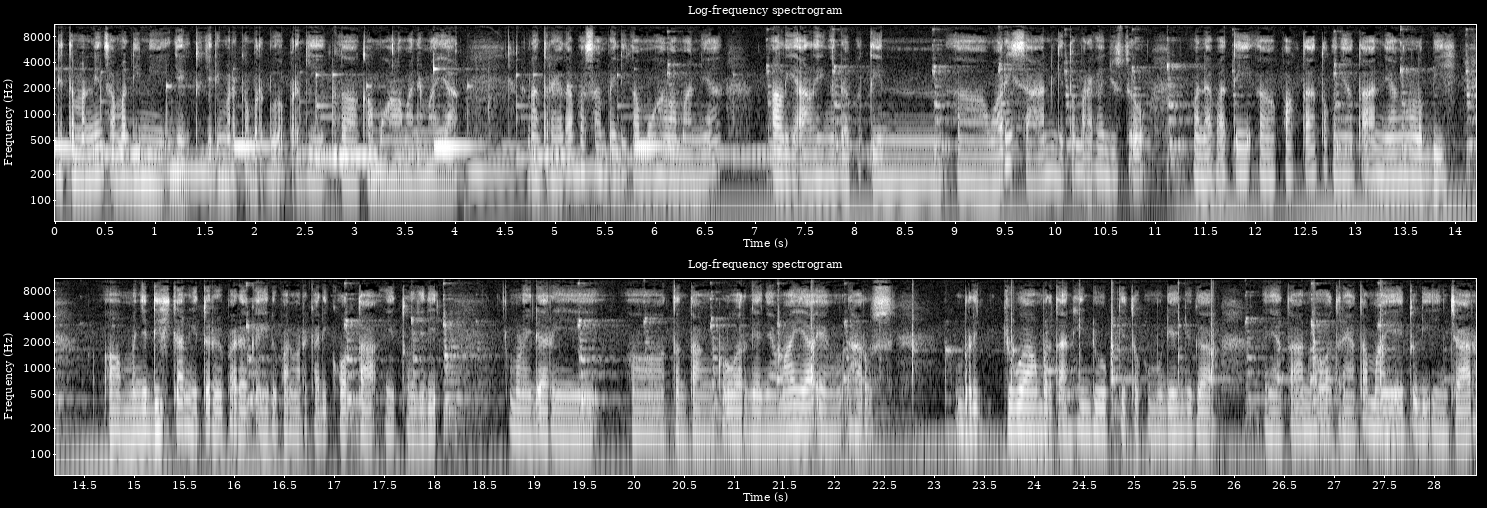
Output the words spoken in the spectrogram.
ditemenin sama Dini gitu jadi mereka berdua pergi ke kampung halamannya Maya. Nah ternyata pas sampai di kampung halamannya alih-alih ngedapetin uh, warisan gitu mereka justru mendapati uh, fakta atau kenyataan yang lebih uh, menyedihkan gitu daripada kehidupan mereka di kota gitu. Jadi mulai dari uh, tentang keluarganya Maya yang harus berjuang bertahan hidup gitu. Kemudian juga kenyataan bahwa ternyata Maya itu diincar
